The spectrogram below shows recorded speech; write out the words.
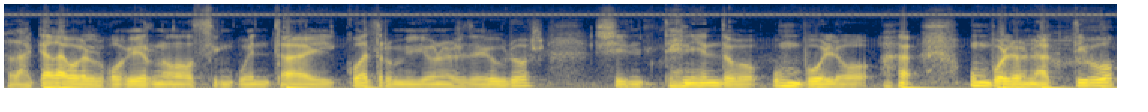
a la que ha dado el gobierno 54 millones de euros, sin teniendo un vuelo, un vuelo en activo.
